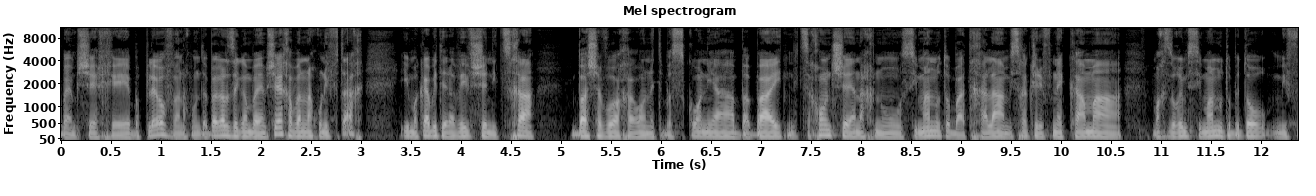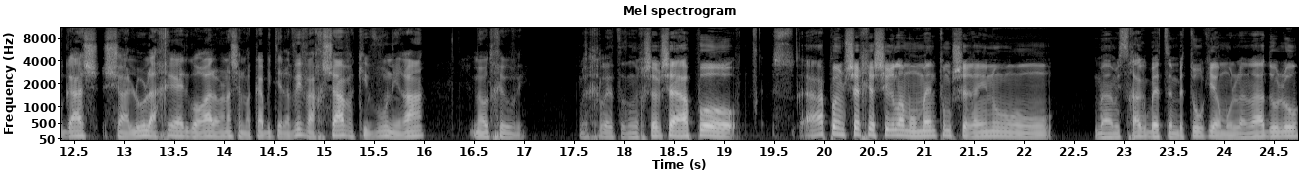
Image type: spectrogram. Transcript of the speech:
בהמשך אה, בפלייאוף, ואנחנו נדבר על זה גם בהמשך, אבל אנחנו נפתח עם מכבי תל אביב שניצחה בשבוע האחרון את בסקוניה בבית, ניצחון שאנחנו סימנו אותו בהתחלה, משחק שלפני כמה מחזורים סימנו אותו בתור מפגש שעלול להכריע את גורל העונה של מכבי תל אביב, ועכשיו הכיוון נראה מאוד חיובי. בהחלט. אז אני חושב שהיה פה, היה פה המשך ישיר למומנטום שראינו מהמשחק בעצם בטורקיה מול הנדולו.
